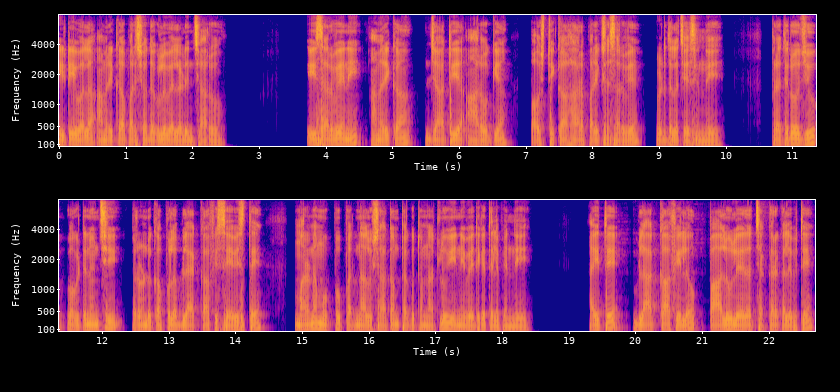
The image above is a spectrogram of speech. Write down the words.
ఇటీవల అమెరికా పరిశోధకులు వెల్లడించారు. ఈ సర్వేని అమెరికా జాతీయ ఆరోగ్య పౌష్టికాహార పరీక్ష సర్వే విడుదల చేసింది. ప్రతిరోజు ఒకటి నుంచి రెండు కప్పుల బ్లాక్ కాఫీ సేవిస్తే మరణం ముప్పు పద్నాలుగు శాతం తగ్గుతున్నట్లు ఈ నివేదిక తెలిపింది. అయితే బ్లాక్ కాఫీలో పాలు లేదా చక్కెర కలిపితే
